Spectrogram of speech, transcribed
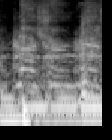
pleasure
